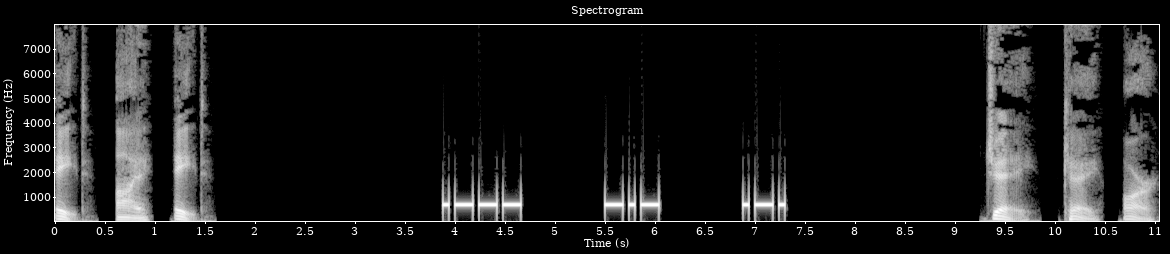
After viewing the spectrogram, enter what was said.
Eight, I, eight. J, K, R.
